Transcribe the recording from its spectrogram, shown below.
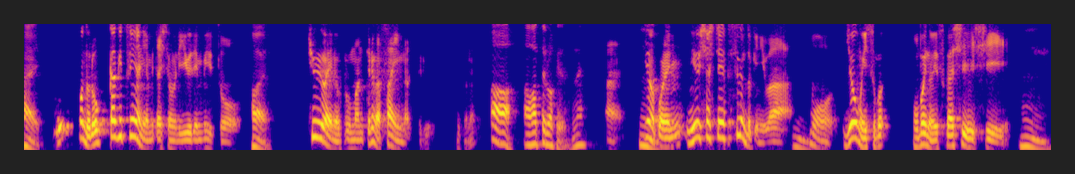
ー、はい。今度6ヶ月以内に辞めた人の理由で見ると、はい。給与への不満っていうのが3位になってるんですよね。ああ、上がってるわけですね。はいうはこれ入社してすぐの時には、うんもう業務覚えるの忙しいし、うん。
